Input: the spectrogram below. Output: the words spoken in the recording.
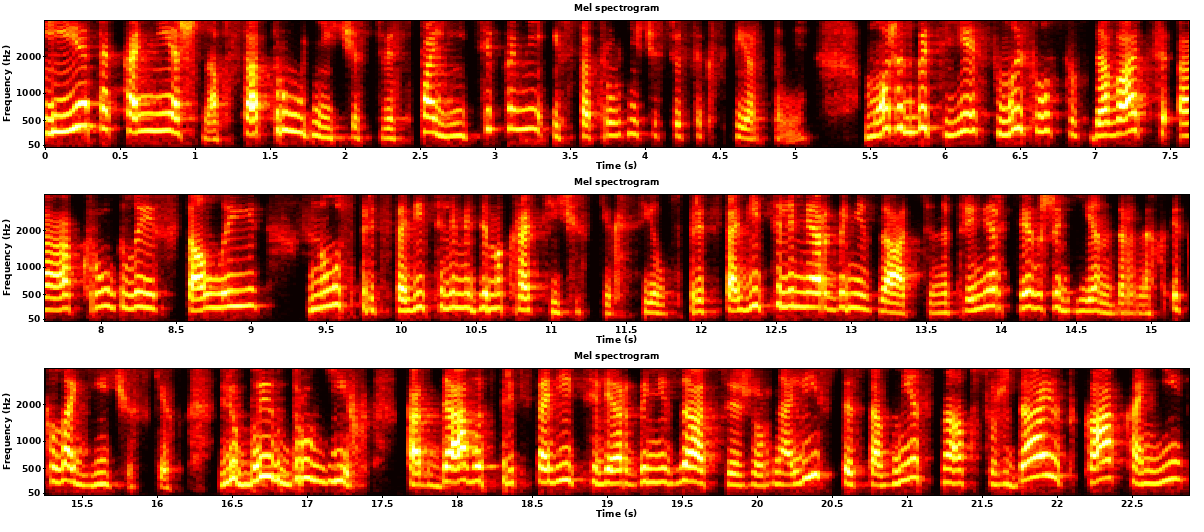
И это, конечно, в сотрудничестве с политиками и в сотрудничестве с экспертами. Может быть, есть смысл создавать а, круглые столы ну, с представителями демократических сил, с представителями организаций, например, тех же гендерных, экологических, любых других, когда вот представители организации, журналисты совместно обсуждают, как они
